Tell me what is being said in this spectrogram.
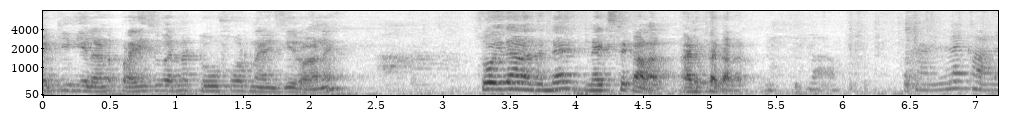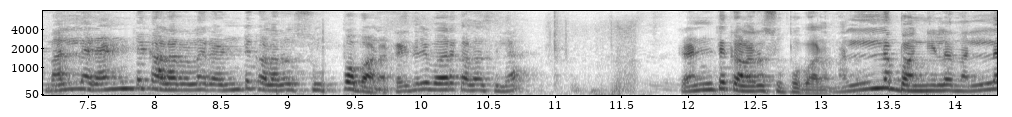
മെറ്റീരിയൽ ആണ്. പ്രൈസ് വരുന്നത് ടു ഫോർ നയൻ സീറോ ആണ്. സോ ഇതാണ് ഇതിന്റെ നെക്സ്റ്റ് കളർ അടുത്ത കളർ നല്ല കളർ നല്ല രണ്ട് കളറുള്ള രണ്ട് കളറും ആണ് കേട്ടോ. ഇതിൽ വേറെ കളേഴ്സ് ഇല്ല. രണ്ട് കളർ സൂപ്പറാണ്. നല്ല ഭംഗിയുള്ള നല്ല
